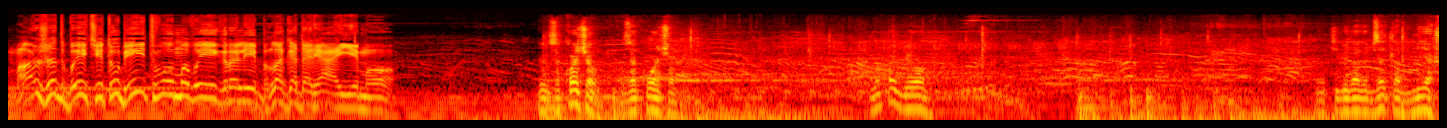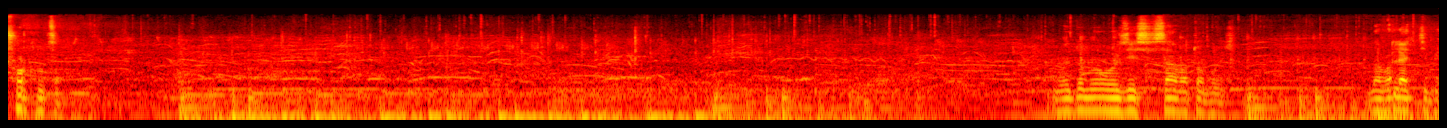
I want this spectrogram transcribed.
Может быть, и ту битву мы выиграли благодаря ему. Ты закончил? Закончил. Ну пойдем. Вот тебе надо обязательно в меня шоркнуться. Ну, я думаю, вот здесь само то будет. Навалять тебе.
